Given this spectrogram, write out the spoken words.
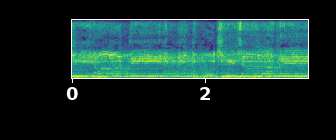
की आती है तो पूछी जाती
